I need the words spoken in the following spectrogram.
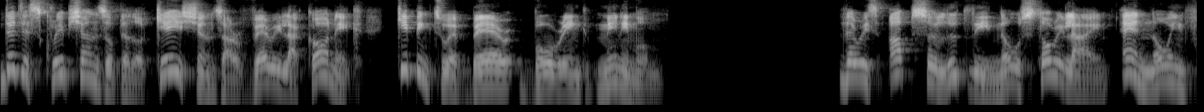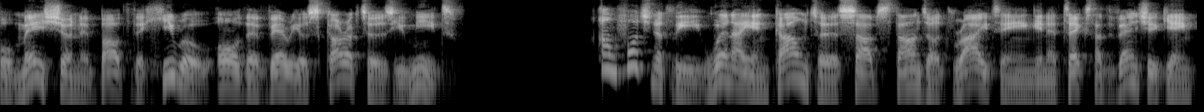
The descriptions of the locations are very laconic, keeping to a bare, boring minimum. There is absolutely no storyline and no information about the hero or the various characters you meet. Unfortunately, when I encounter substandard writing in a text adventure game,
